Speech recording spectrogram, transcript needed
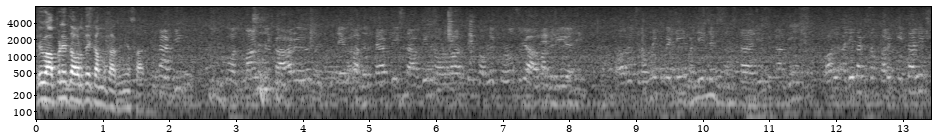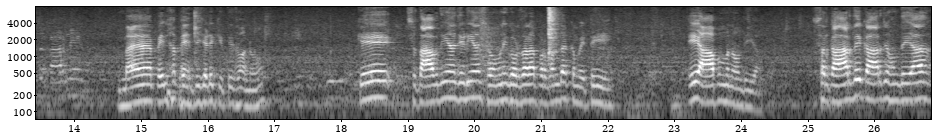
ਤੇ ਉਹ ਆਪਣੇ ਤੌਰ ਤੇ ਕੰਮ ਕਰ ਰਹੀਆਂ ਸਾਰੀਆਂ। ਸਰਕਾਰ ਬਹਾਦਰ ਸਾਹਿਬ ਦੀ ਸ਼ਤਾਬਦੀ ਮਨਾਉਣ ਵਾਸਤੇ ਪਬਲਿਕ ਕੋਲੋਂ ਸੁਝਾਅ ਮੰਗ ਰਹੀ ਹੈ ਜੀ। ਔਰ ਸ਼੍ਰੋਮਣੀ ਕਮੇਟੀ, ਵੱਡੀ ਸਿੱਖ ਸੰਸਥਾ ਹੈ ਜੀ, ਸਿੱਖਾਂ ਦੀ। ਔਰ ਅਜੇ ਤੱਕ ਸੰਪਰਕ ਕੀਤਾ ਜੀ ਸਰਕਾਰ ਨੇ? ਮੈਂ ਪਹਿਲਾਂ ਬੇਨਤੀ ਜਿਹੜੀ ਕੀਤੀ ਤੁਹਾਨੂੰ ਕਿ ਸ਼ਤਾਬਦੀਆਂ ਜਿਹੜੀਆਂ ਸ਼੍ਰੋਮਣੀ ਗੁਰਦੁਆਰਾ ਪ੍ਰਬੰਧਕ ਕਮੇਟੀ, ਇਹ ਆਪ ਮਨਾਉਂਦੀ ਆ। ਸਰਕਾਰ ਦੇ ਕਾਰਜ ਹੁੰਦੇ ਆ,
